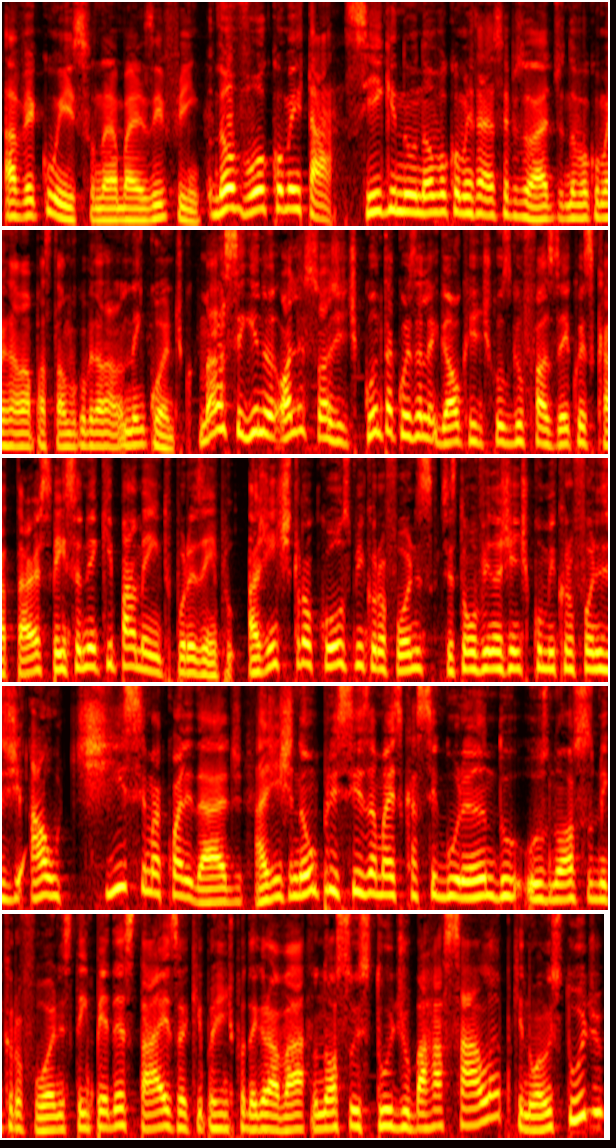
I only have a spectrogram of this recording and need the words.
a ver com isso, né? Mas enfim. Não vou comentar. Signo, não vou comentar nesse episódio. Não vou comentar uma pastel, não vou comentar nada nem quântico. Mas seguindo, olha só, gente, quanta coisa legal que a gente conseguiu fazer com esse catarse. Pensando em equipamento, por exemplo. A gente trocou os microfones. Vocês estão ouvindo a gente com microfones de altíssima qualidade. A gente não precisa mais ficar segurando os nossos microfones. Tem pedestais aqui pra gente poder gravar no nosso estúdio barra sala, porque não é um estúdio,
